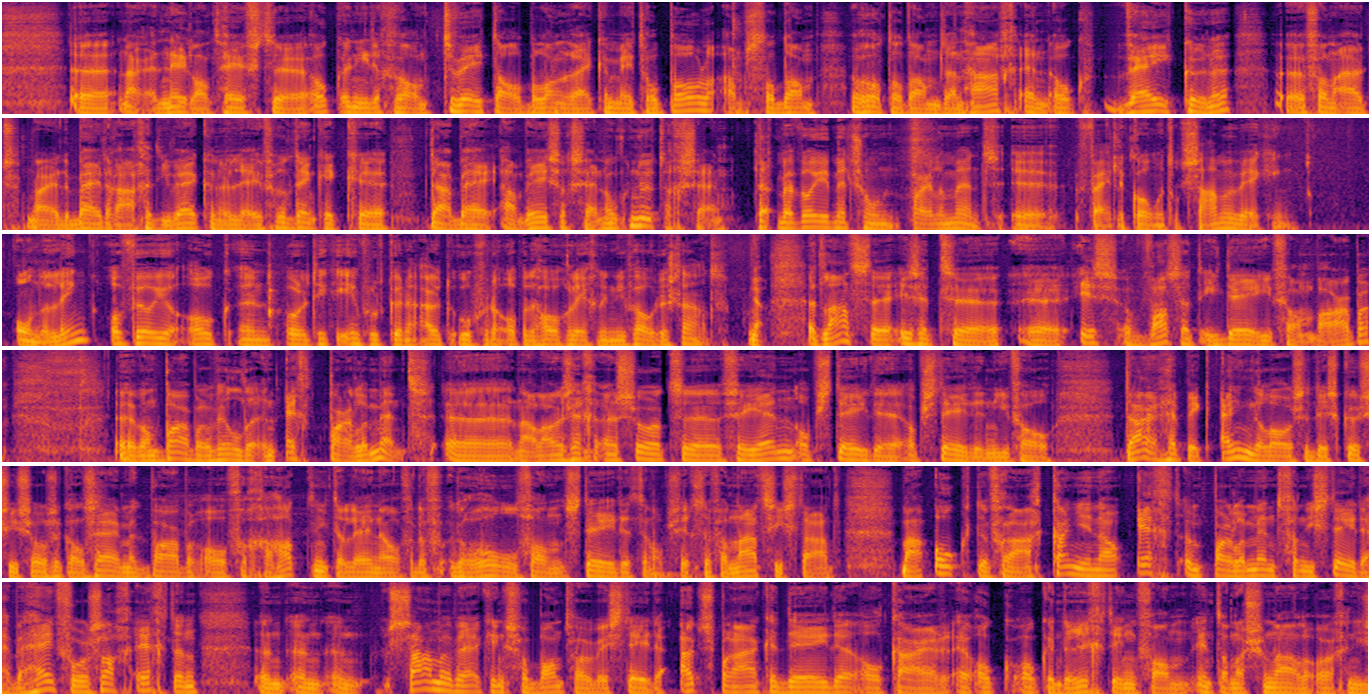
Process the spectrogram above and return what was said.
Uh, nou, Nederland heeft uh, ook in ieder geval een tweetal belangrijke metropolen: Amsterdam, Rotterdam, Den Haag. En ook wij kunnen uh, vanuit nou ja, de bijdrage die wij kunnen leveren, denk ik, daarbij aanwezig zijn, ook nuttig zijn. Ja, maar wil je met zo'n parlement feitelijk komen tot samenwerking onderling? Of wil je ook een politieke invloed kunnen uitoefenen op het hoogliggende niveau, de staat? Ja, het laatste is het, uh, uh, is, was het idee van Barber. Uh, want Barber wilde een echt parlement. Uh, nou, laten we zeggen, een soort uh, VN op, steden, op stedenniveau. Daar heb ik eindeloze discussies, zoals ik al zei, met Barber over gehad. Niet alleen over de, de rol van steden ten opzichte van nazistaat. Maar ook de vraag: kan je nou echt een parlement van die steden hebben? Hij voorzag echt een, een, een, een samenwerkingsverband waarbij steden uitspraken deden, elkaar ook, ook in de richting van internationale organisaties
